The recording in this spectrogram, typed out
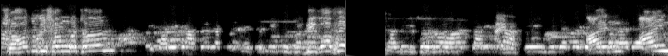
সহযোগী সংগঠন আইন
